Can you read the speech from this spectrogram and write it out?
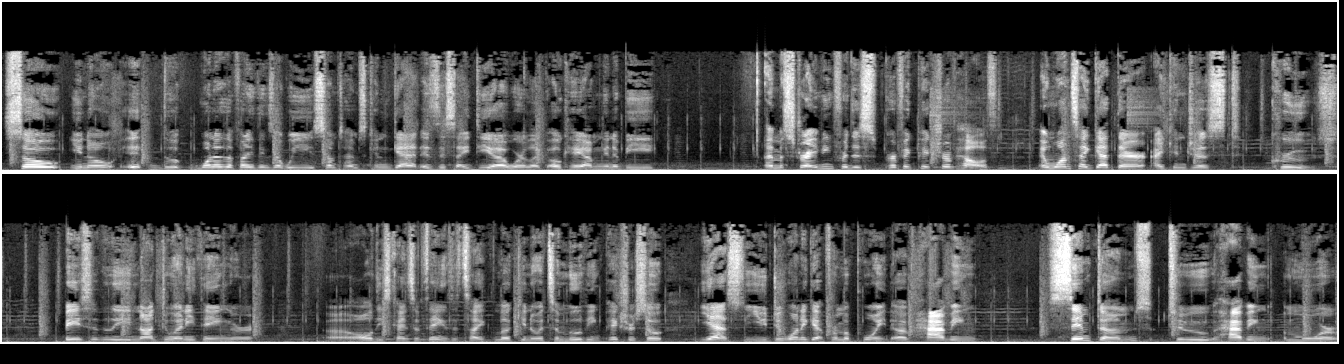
So, you know, it the one of the funny things that we sometimes can get is this idea where like, okay, I'm going to be I'm striving for this perfect picture of health, and once I get there, I can just cruise basically not do anything or uh, all these kinds of things. It's like, look, you know, it's a moving picture. So, yes, you do want to get from a point of having symptoms to having a more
